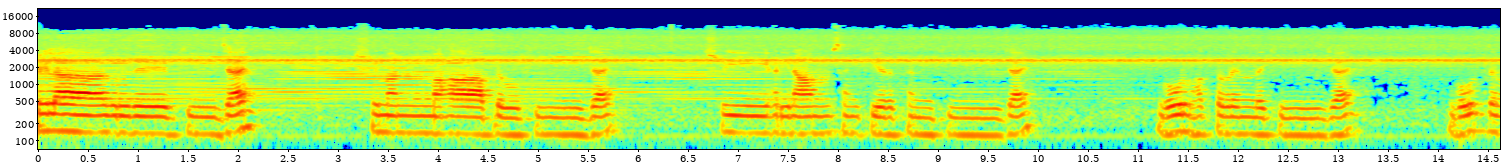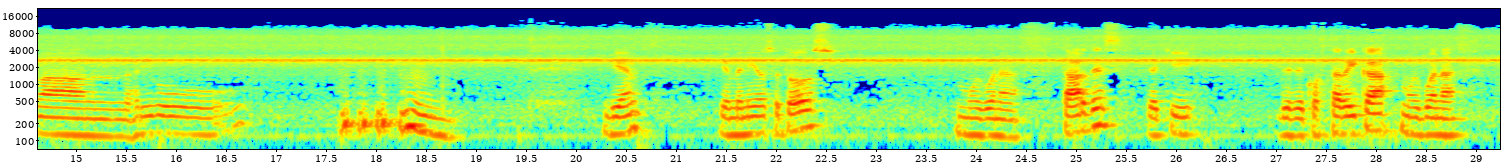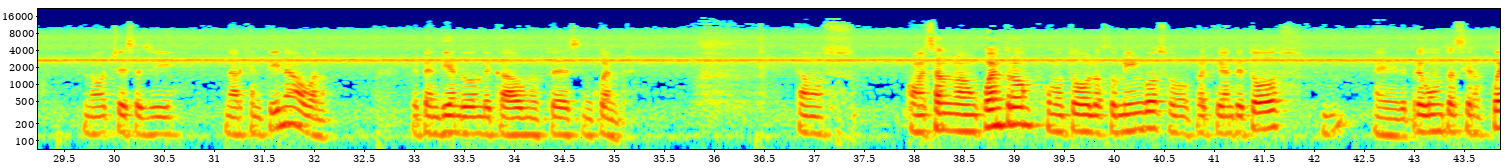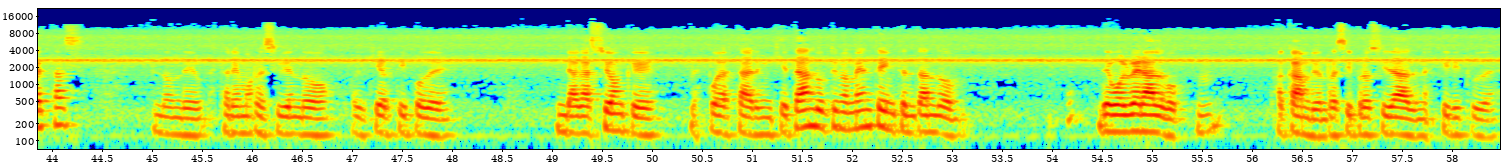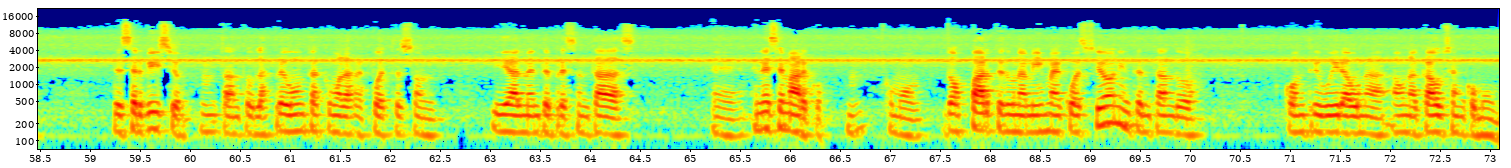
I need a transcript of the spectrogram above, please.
Srila Gurudev ki jai, Sriman Mahaprabhu ki jai, Shri Harinam Sankirtan ki jai, Gaur Bhaktavrinda ki jai, Gaur Premanand Haribo. Bien, bienvenidos a todos, muy buenas tardes de aquí desde Costa Rica, muy buenas noches allí en Argentina o bueno, dependiendo de donde cada uno de ustedes se encuentre. Estamos comenzando un nuevo encuentro, como todos los domingos o prácticamente todos, eh, de preguntas y respuestas, en donde estaremos recibiendo cualquier tipo de indagación que les pueda estar inquietando últimamente, intentando devolver algo a cambio, en reciprocidad, en espíritu de, de servicio. Tanto las preguntas como las respuestas son idealmente presentadas eh, en ese marco, como dos partes de una misma ecuación intentando contribuir a una, a una causa en común.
